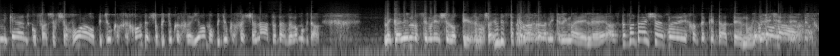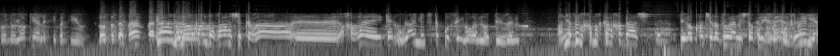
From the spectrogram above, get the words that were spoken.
מכן תקופה של שבוע או בדיוק אחרי חודש או בדיוק אחרי יום או בדיוק אחרי שנה, אתה יודע, זה לא מוגדר. מגלים לו סימנים של אוטיזם. עכשיו, אם נסתכל רק על המקרים האלה, אז בוודאי שזה יחזק את דעתנו. יש יעזור ל- הבדל בין כרונולוגיה לסיבתיות. לא אותו דבר, כן. לא כל דבר שקרה אה, אחרי, כן, אולי מיץ תפוזים גורם לאוטיזם, אני אביא לך מחקר חדש. תינוקות שנתנו להם לשתות הירח מסתפוזים, מגיע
